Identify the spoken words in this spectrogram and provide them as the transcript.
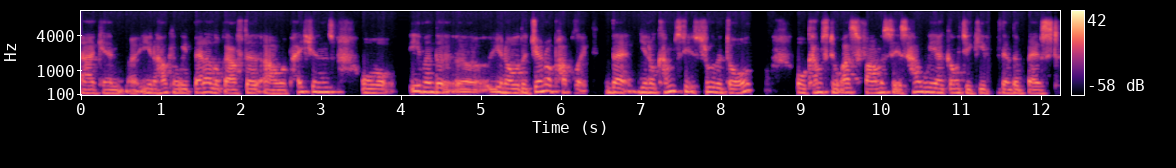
uh, can uh, you know how can we better look after our patients or even the uh, you know the general public that you know comes to, through the door or comes to us pharmacists how we are going to give them the best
